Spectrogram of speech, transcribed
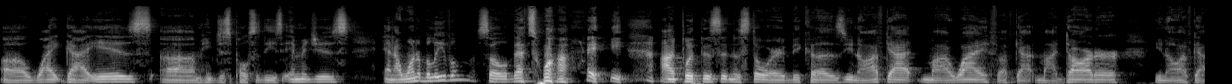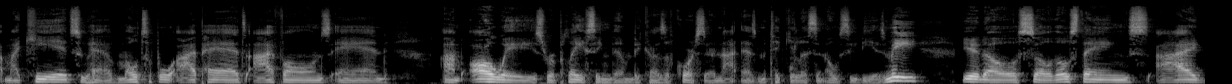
Uh, white guy is. Um, he just posted these images and I want to believe him. So that's why I put this in the story because, you know, I've got my wife, I've got my daughter, you know, I've got my kids who have multiple iPads, iPhones, and I'm always replacing them because of course they're not as meticulous and OCD as me, you know, so those things I,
